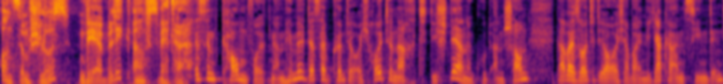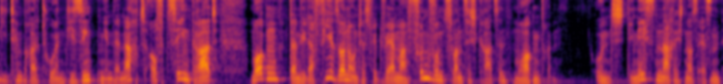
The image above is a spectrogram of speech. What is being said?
Und zum Schluss der Blick aufs Wetter. Es sind kaum Wolken am Himmel, deshalb könnt ihr euch heute Nacht die Sterne gut anschauen. Dabei solltet ihr euch aber eine Jacke anziehen, denn die Temperaturen, die sinken in der Nacht auf 10 Grad. Morgen dann wieder viel Sonne und es wird wärmer. 25 Grad sind morgen drin. Und die nächsten Nachrichten aus Essen,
